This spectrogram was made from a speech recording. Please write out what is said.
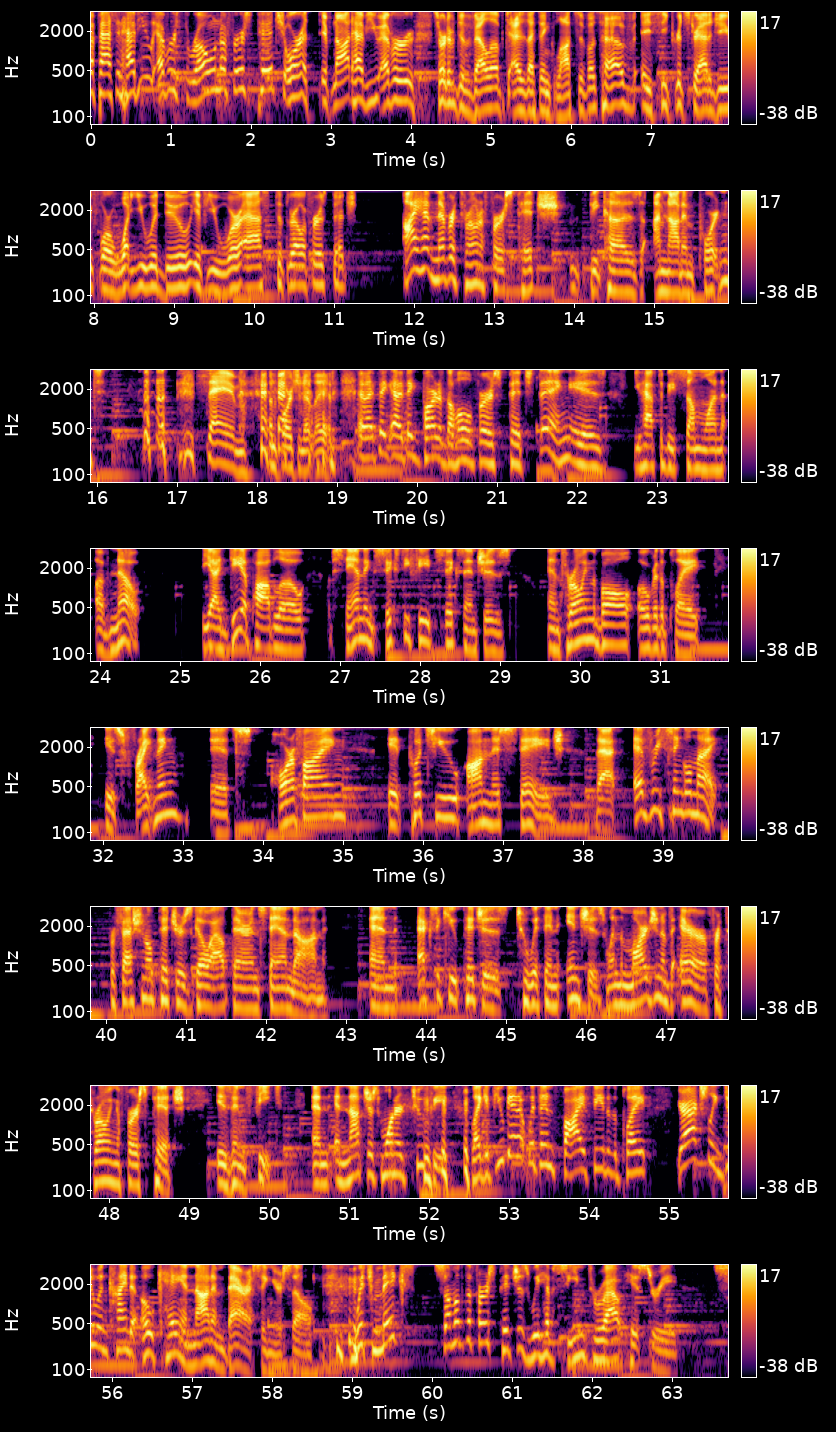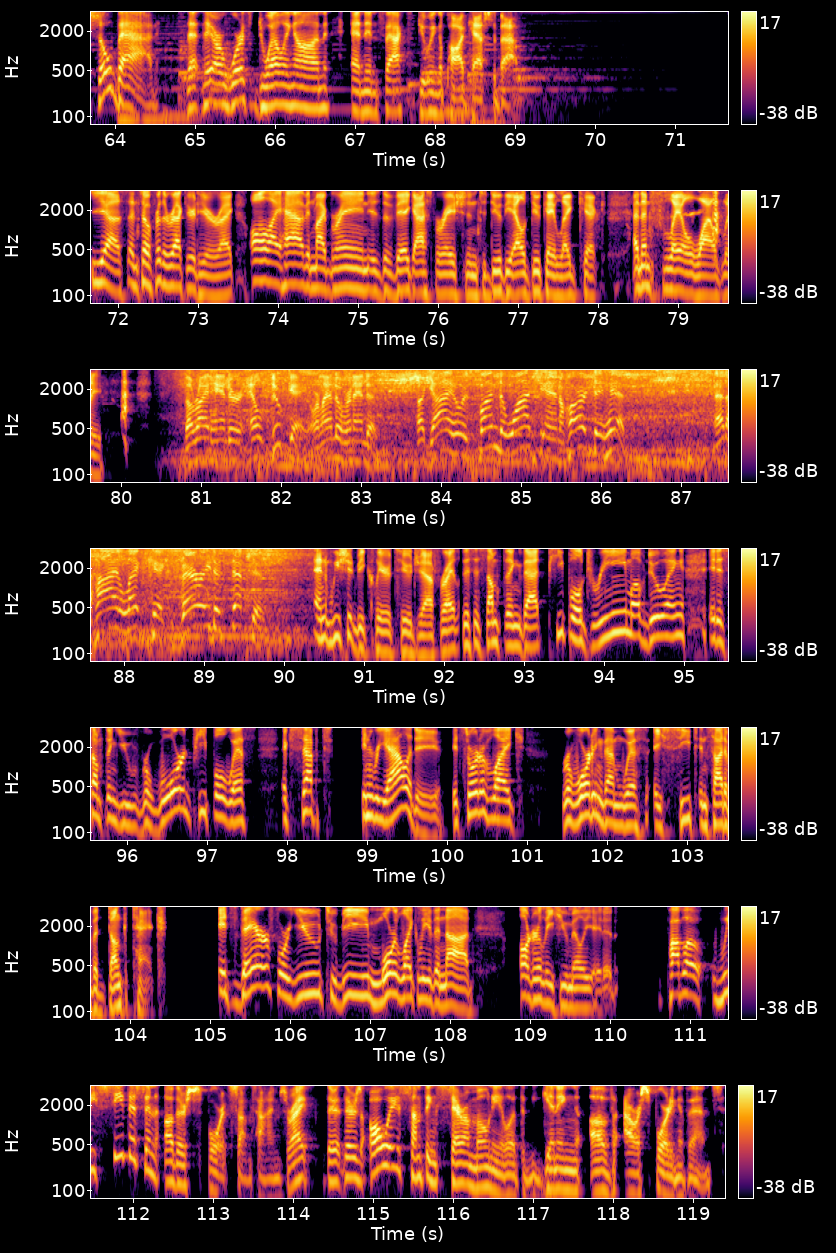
Jeff Passan, have you ever thrown a first pitch? Or if not, have you ever sort of developed, as I think lots of us have, a secret strategy for what you would do if you were asked to throw a first pitch? I have never thrown a first pitch because I'm not important. Same, unfortunately. and, I think I think part of the whole first pitch thing is you have to be someone of note. The idea, Pablo, of standing 60 feet 6 inches and throwing the ball over the plate is frightening. It's horrifying. It puts you on this stage that every single night professional pitchers go out there and stand on and execute pitches to within inches when the margin of error for throwing a first pitch is in feet and and not just one or two feet like if you get it within five feet of the plate you're actually doing kind of okay and not embarrassing yourself which makes some of the first pitches we have seen throughout history so bad that they are worth dwelling on and in fact doing a podcast about Yes. And so for the record here, right, all I have in my brain is the vague aspiration to do the El Duque leg kick and then flail wildly. the right hander, El Duque, Orlando Hernandez. A guy who is fun to watch and hard to hit. At high leg kick, very deceptive. And we should be clear too, Jeff, right? This is something that people dream of doing. It is something you reward people with, except in reality, it's sort of like rewarding them with a seat inside of a dunk tank. It's there for you to be more likely than not utterly humiliated. Pablo, we see this in other sports sometimes, right? There, there's always something ceremonial at the beginning of our sporting events.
